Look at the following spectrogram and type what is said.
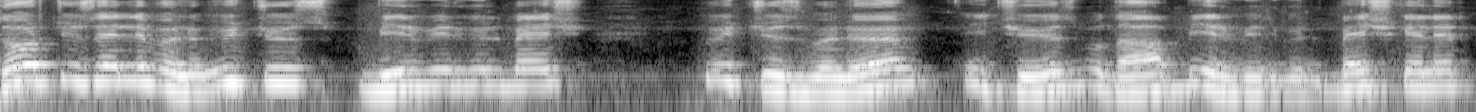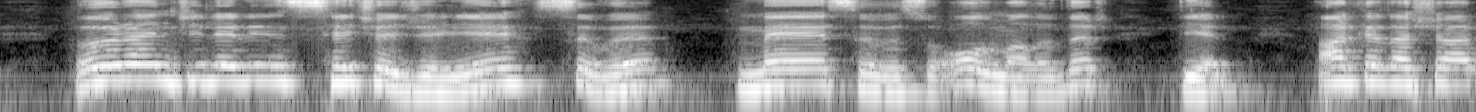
450 bölü 300 1,5 300 bölü 200 bu da 1,5 gelir. Öğrencilerin seçeceği sıvı M sıvısı olmalıdır diyelim. Arkadaşlar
